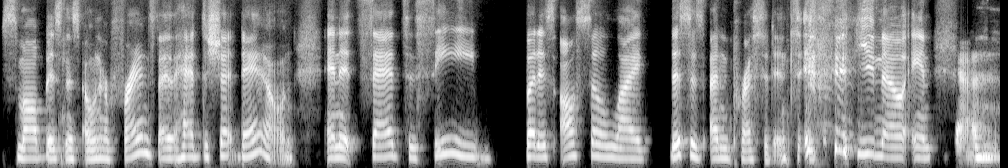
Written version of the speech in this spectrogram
small business owner friends that had to shut down. And it's sad to see, but it's also like this is unprecedented, you know, and yeah.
